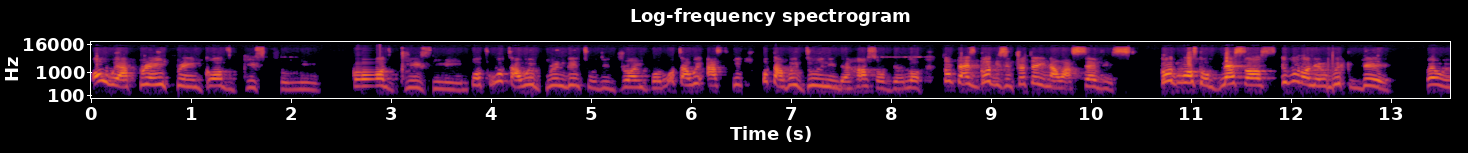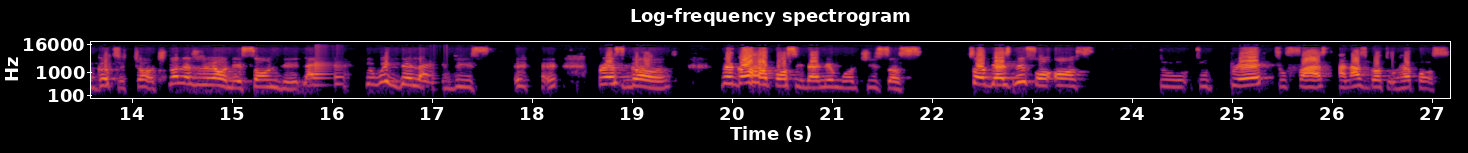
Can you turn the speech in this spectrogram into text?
oh, we are praying, praying, God give to me. God give me. But what are we bringing to the drawing board? What are we asking? What are we doing in the house of the Lord? Sometimes God is interested in our service. God wants to bless us even on a weekday when we go to church, not necessarily on a Sunday, like a weekday like this. Praise God. May God help us in the name of Jesus. So there's need for us to, to pray, to fast, and ask God to help us.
